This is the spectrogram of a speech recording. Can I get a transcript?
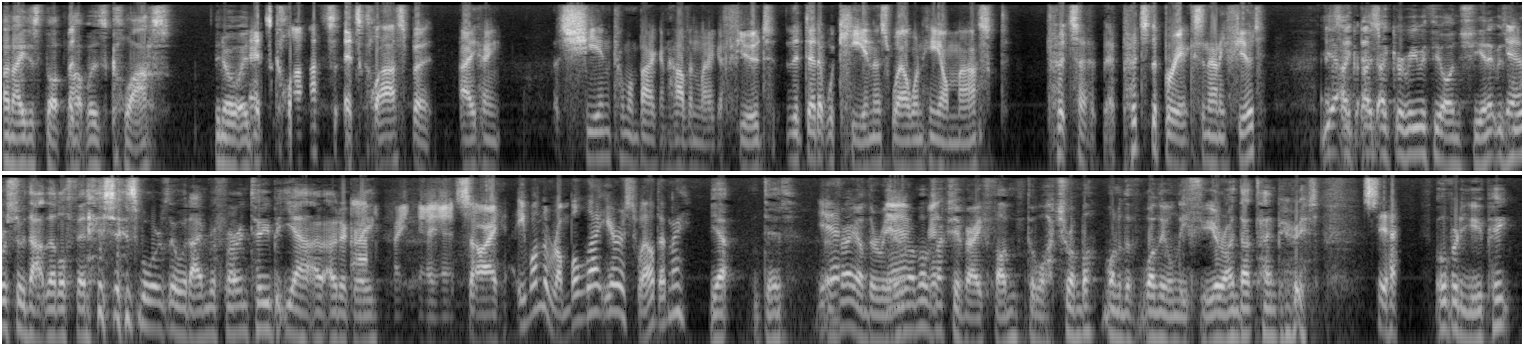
and I just thought that was class. You know, it, it's class. It's class, but I think Shane coming back and having like a feud. They did it with Kane as well when he unmasked. Puts a it puts the brakes in any feud. Yeah, like I, I, I agree with you on Shane. It was Yeah. more so that little finish is more so what I'm referring to. But yeah, I, I would agree. Ah, right, yeah, yeah. Sorry, he won the Rumble that year as well, didn't he? Yeah, it did. Yeah. A very underrated Yeah, Rumble. It was great. actually very fun to watch Rumble. One of the one of the only few around that time period. Yeah. Over to you, Pete.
